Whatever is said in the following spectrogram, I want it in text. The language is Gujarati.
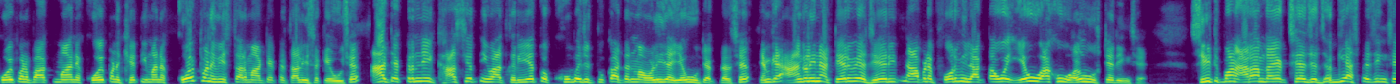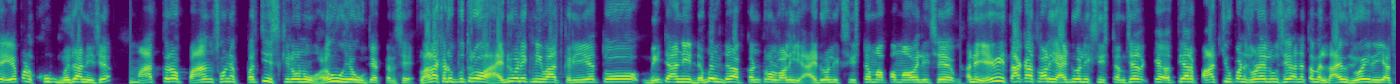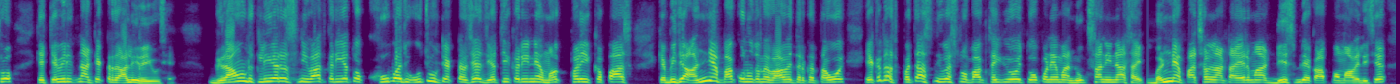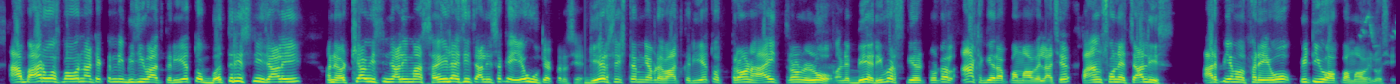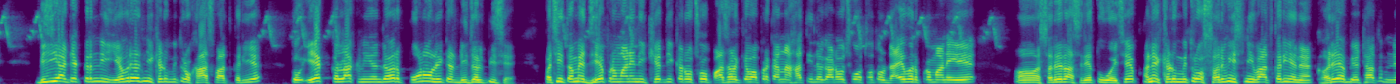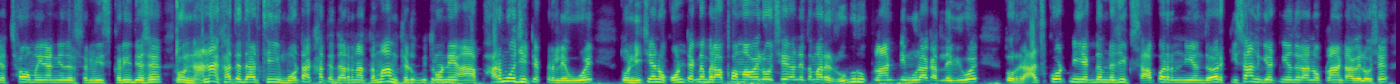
કોઈ પણ પાકમાં અને કોઈ પણ ખેતીમાં અને કોઈ પણ વિસ્તારમાં આ ટ્રેક્ટર ચાલી શકે એવું છે. આ ટ્રેક્ટરની ખાસિયતની વાત કરીએ તો ખૂબ જ ટૂંકા ટનમાં વળી જાય એવું ટ્રેક્ટર છે. કેમ કે આંગળીના ટેરવે જે રીતના આપણે ફોર લાગતા હોય એવું આખું હળવું સ્ટેરિંગ છે. સીટ પણ આરામદાયક છે, જે જગ્યા સ્પેસિંગ છે એ પણ ખૂબ મજાની છે. માત્ર પાંચસો ને પચીસ કિલોનું હળવું એવું ટ્રેક્ટર છે. વાલા ખેડૂત પુત્રો હાઇડ્રોલિકની વાત કરીએ તો મીટાની ડબલ ડ્રાફ્ટ કંટ્રોલ વાળી હાઇડ્રોલિક સિસ્ટમ આપવામાં આવેલી છે અને એવી તાકાત વાળી હાઇડ્રોલિક સિસ્ટમ છે કે અત્યારે પાંચ્યું પણ જોડેલું છે અને તમે લાઈવ જોઈ રહ્યા છો કે કેવી રીતના ટ્રેક્ટર ચાલી રહ્યું છે. ગ્રાઉન્ડ ક્લિયરન્સની વાત કરીએ તો ખૂબ જ ઊંચું ટ્રેક્ટર છે, જેથી કરીને મગફળી, કપાસ કે બીજા અન્ય પાકોનું તમે વાવેતર કરતા હોય એ કદાચ પચાસ દિવસનો પાક થઈ ગયો હોય તો પણ એમાં નુકસાની ના થાય. બંને પાછળના ટાયરમાં ડિસ્ક બ્રેક આપવામાં આવેલી છે. આ બાર હોર્સ પાવરના ટ્રેક્ટરની બીજી વાત કરીએ તો બત્રીસની જાળી અને અઠ્યાવીસની જાળીમાં સહેલાઈથી ચાલી શકે એવું ટ્રેક્ટર છે. ગેર સિસ્ટમની આપણે વાત કરીએ તો ત્રણ હાઈ ત્રણ લો અને બે રિવર્સ ગેર ટોટલ આઠ ગેર આપવામાં આવેલા છે. પાંચસો ને ચાલીસ આરપીએમ ફરે એવો પીટીઓ આપવામાં આવેલો છે. બીજી આ ટ્રેક્ટરની એવરેજની ખેડૂત મિત્રો ખાસ વાત કરીએ, તો એક કલાકની અંદર પોણો લીટર ડીઝલ પીશે. પછી તમે જે પ્રમાણેની ખેતી કરો છો, પાછળ કેવા પ્રકારના હાથી લગાડો છો, અથવા તો ડ્રાઈવર પ્રમાણે એ સરેરાશ રહેતું હોય છે. અને ખેડૂત મિત્રો સર્વિસની વાત કરીએ ને, ઘરે બેઠા તમને છ મહિનાની અંદર સર્વિસ કરી દેશે. તો નાના ખાતેદારથી મોટા ખાતેદારના તમામ ખેડૂત મિત્રોને આ ફાર્મોજી ટ્રેક્ટર લેવું હોય, તો નીચેનો કોન્ટેક્ટ નંબર આપવામાં આવેલો છે અને તમારે રૂબરૂ પ્લાન્ટની મુલાકાત લેવી હોય, તો રાજકોટની એકદમ નજીક સાપરની અંદર, કિસાન ગેટની અંદર આનો પ્લાન્ટ આવેલો છે.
